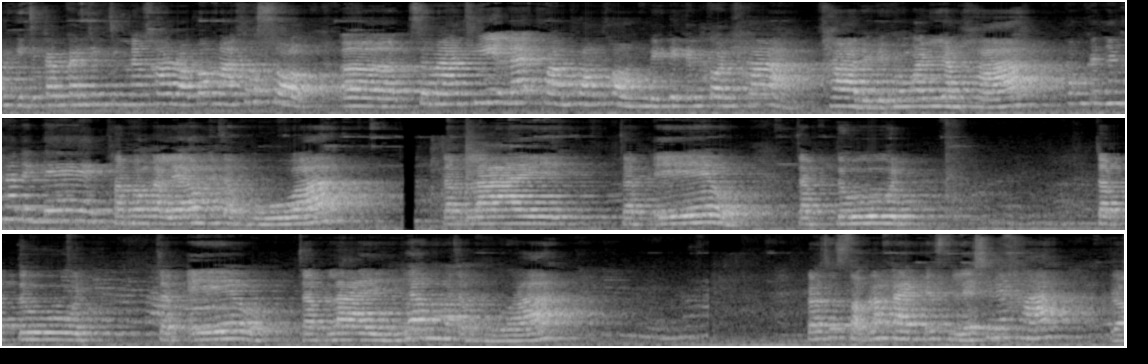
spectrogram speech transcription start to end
ำกิจกรรมกันจริง ๆนะคะ เราก็มาทดสอบเอ่อสมาธิและความพร้อมของ เด็กๆกันก่อนค่ะ ค่ะเด็กๆพร้อมกันหรือยังคะพร้อมกันยังคะเด็กถ้าพร้อมกันแล้วมาจับหัว จับไหล่ จับเอว จับตูด จับตูด จับเอว จับไหล่แล้วมาจับหัว เราทดสอบร่างกายเป็นเสร็จแล้วใช่ไหมคะ เรา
